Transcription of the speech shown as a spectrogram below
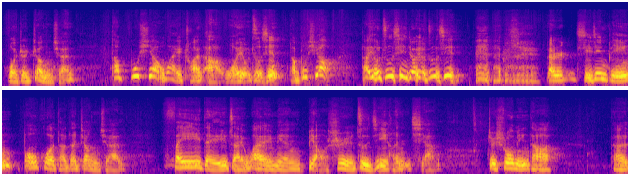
或者政权，他不需要外传啊，我有自信，他不需要，他有自信就有自信。但是习近平包括他的政权，非得在外面表示自己很强，这说明他，他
